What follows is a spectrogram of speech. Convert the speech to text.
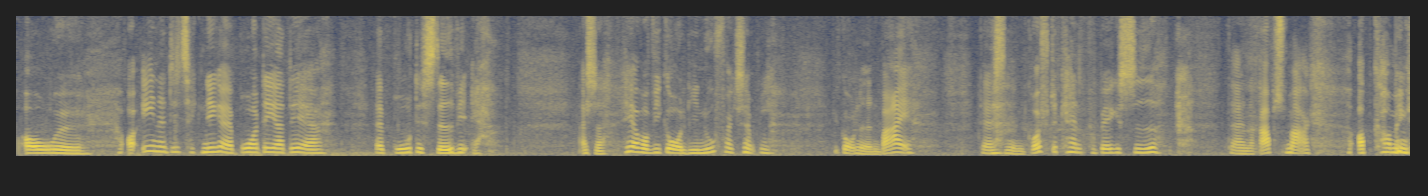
Og, øh, og en af de teknikker, jeg bruger der, det er at bruge det sted, vi er. Altså her, hvor vi går lige nu for eksempel. Vi går ned ad en vej. Der er sådan en grøftekant på begge sider. Der er en rapsmark upcoming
